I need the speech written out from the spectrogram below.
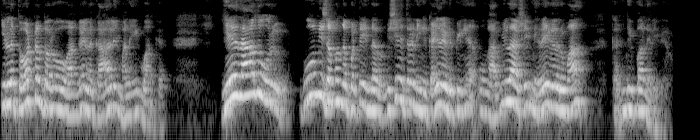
இல்லை தோட்டம் துறவு வாங்க இல்லை காலி மனை வாங்க. ஏதாவது ஒரு பூமி சம்பந்தப்பட்ட இந்த விஷயத்தில் நீங்கள் கையில் எடுப்பீங்க. உங்கள் அபிலாஷை நிறைவேறுமா? கண்டிப்பாக நிறைவேறும்.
